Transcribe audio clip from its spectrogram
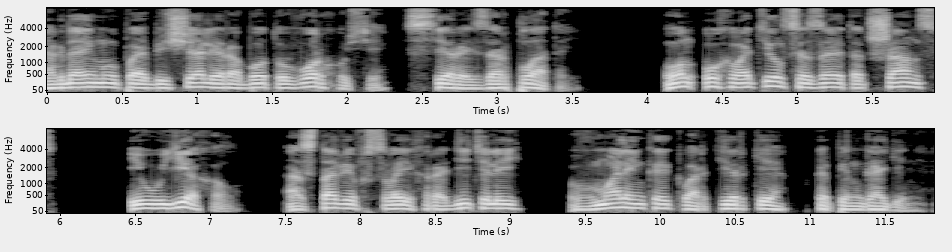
когда ему пообещали работу в Орхусе с серой зарплатой. Он ухватился за этот шанс и уехал, оставив своих родителей в маленькой квартирке в Копенгагене.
